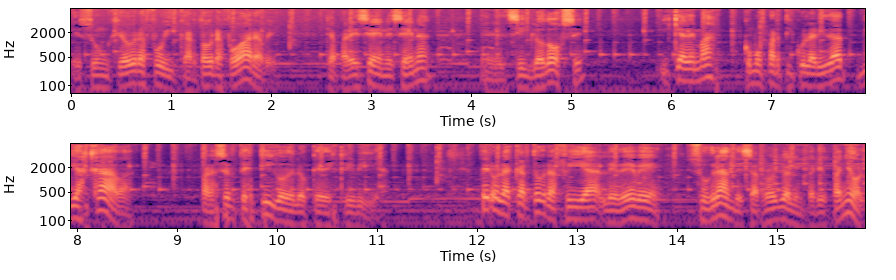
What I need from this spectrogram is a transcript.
es un geógrafo y cartógrafo árabe que aparece en escena en el siglo XII y que además como particularidad viajaba para ser testigo de lo que describía. Pero la cartografía le debe su gran desarrollo al Imperio Español,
